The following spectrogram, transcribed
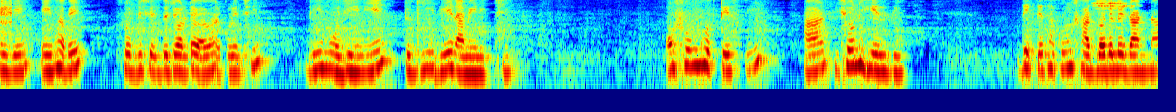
এই যে, এইভাবে সবজি সেদ্ধ জলটা ব্যবহার করেছি। দিয়ে মজিয়ে নিয়ে একটু ঘি দিয়ে নামিয়ে নিচ্ছি। অসম্ভব টেস্টি আর ভীষণ হেলদি দেখতে থাকুন স্বাদ বদলের রান্না।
